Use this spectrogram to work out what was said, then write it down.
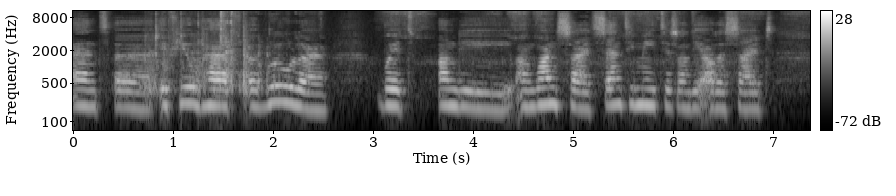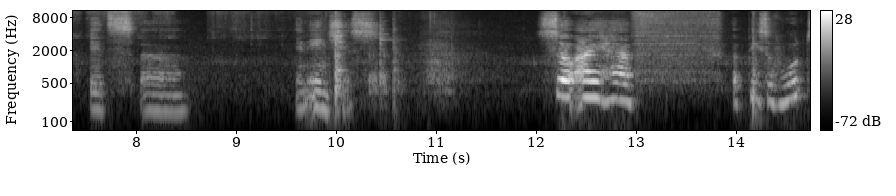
and uh, if you have a ruler with on the on one side centimeters on the other side it's uh, in inches. So I have a piece of wood.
